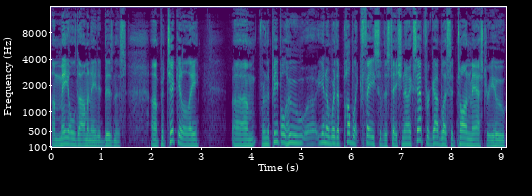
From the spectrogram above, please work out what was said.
a male dominated business, uh, particularly um, from the people who, uh, you know, were the public face of the station. Now, except for God blessed Tawn Mastrey, who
